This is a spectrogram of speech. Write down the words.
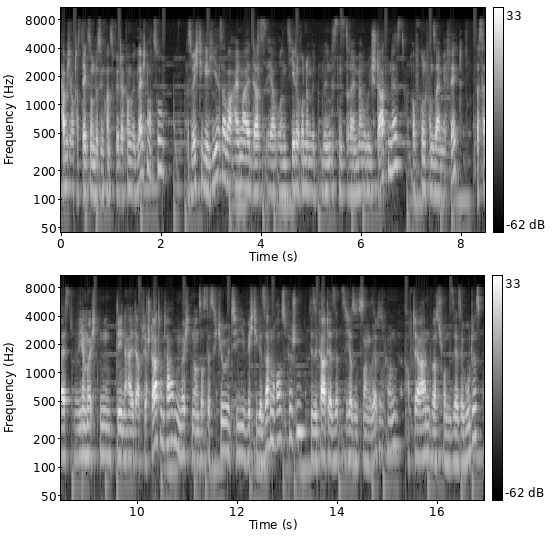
habe ich auch das Deck so ein bisschen konzipiert. Da kommen wir gleich noch zu. Das Wichtige hier ist aber einmal, dass er uns jede Runde mit mindestens drei Memory starten lässt, aufgrund von seinem Effekt. Das heißt, wir möchten den halt auf der Starthand haben, möchten uns aus der Security wichtige Sachen rausfischen. Diese Karte ersetzt sich ja sozusagen selbst auf der Hand, was schon sehr, sehr gut ist.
